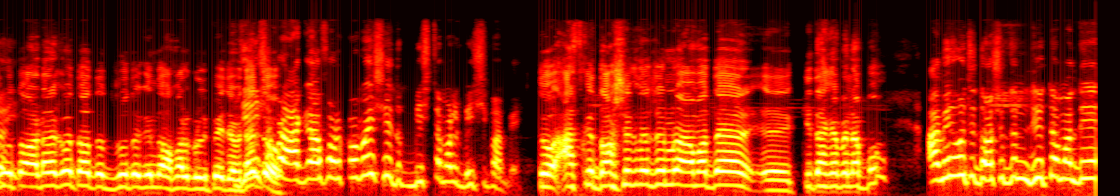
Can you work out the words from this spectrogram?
দ্রুত অর্ডার করবে তত দ্রুত কিন্তু পেয়ে যাবে তাই তো? আগে অফার করবে সে মাল বেশি পাবে। তো আজকে দর্শকদের জন্য আমাদের কি দেখাবেন আপু? আমি হচ্ছে দশ দিন যেহেতু আমাদের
